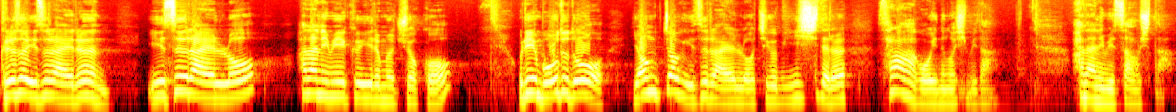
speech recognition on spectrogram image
그래서 이스라엘은 이스라엘로 하나님이 그 이름을 주셨고 우리 모두도 영적 이스라엘로 지금 이 시대를 살아가고 있는 것입니다. 하나님이 싸우시다.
